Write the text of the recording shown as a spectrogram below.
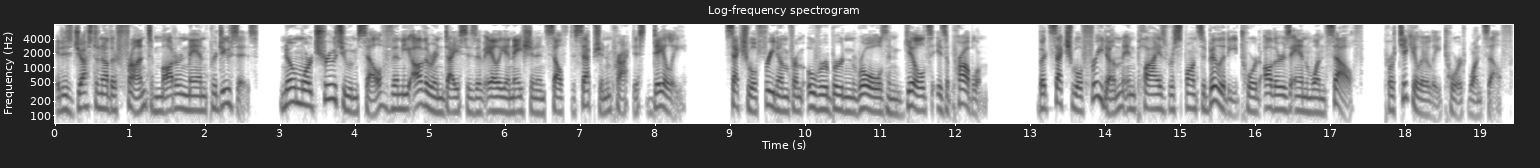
It is just another front modern man produces, no more true to himself than the other indices of alienation and self deception practiced daily. Sexual freedom from overburdened roles and guilt is a problem. But sexual freedom implies responsibility toward others and oneself, particularly toward oneself.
